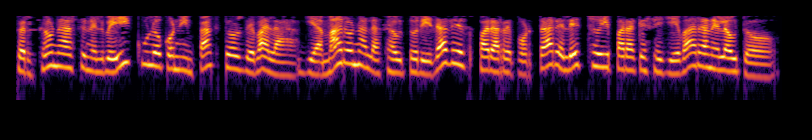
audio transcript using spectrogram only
personas en el vehículo con impactos de bala, llamaron a las autoridades para reportar el hecho y para que se llevaran el auto.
